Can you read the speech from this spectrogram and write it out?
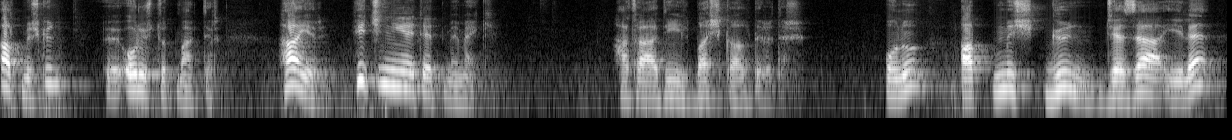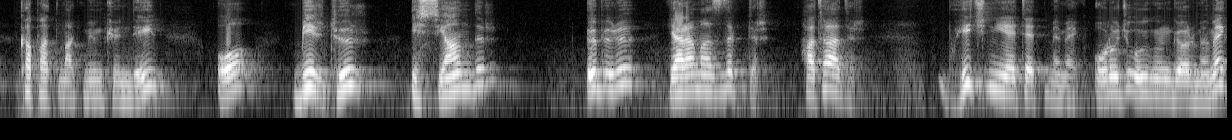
60 gün e, oruç tutmaktır. Hayır, hiç niyet etmemek hata değil, baş kaldırıdır. Onu 60 gün ceza ile kapatmak mümkün değil. O bir tür isyandır. Öbürü yaramazlıktır, hatadır. Hiç niyet etmemek, orucu uygun görmemek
